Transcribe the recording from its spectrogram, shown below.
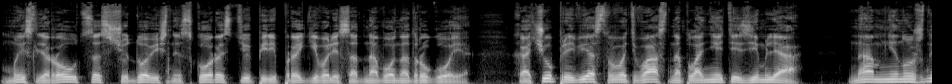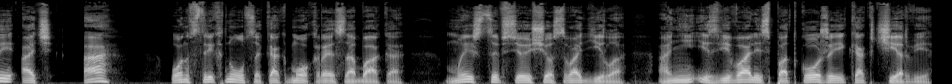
Мысли Роудса с чудовищной скоростью перепрыгивали с одного на другое. «Хочу приветствовать вас на планете Земля. Нам не нужны оч... А?» Он встряхнулся, как мокрая собака. Мышцы все еще сводило. Они извивались под кожей, как черви.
